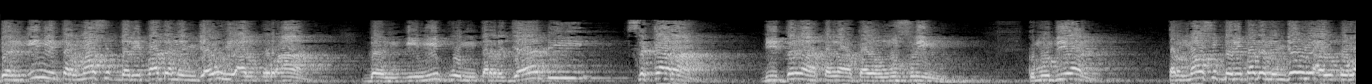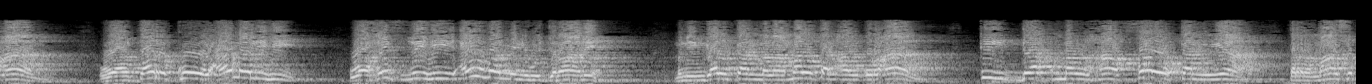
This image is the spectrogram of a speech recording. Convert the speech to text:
dan ini termasuk daripada menjauhi Al-Quran. Dan ini pun terjadi sekarang di tengah-tengah kaum muslim. Kemudian termasuk daripada menjauhi Al-Quran wa tarku amalihi wa hifzihi aidan min hujranih meninggalkan mengamalkan Al-Quran tidak menghafalkannya termasuk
